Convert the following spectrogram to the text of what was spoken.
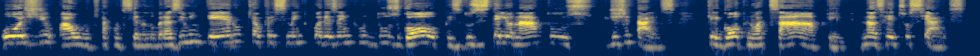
hoje algo que está acontecendo no Brasil inteiro, que é o crescimento, por exemplo, dos golpes, dos estelionatos digitais. Aquele golpe no WhatsApp, nas redes sociais.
